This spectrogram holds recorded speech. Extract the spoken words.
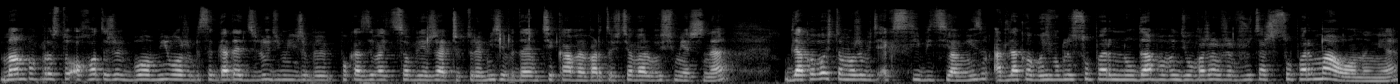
Mam po prostu ochotę, żeby było miło, żeby sobie gadać z ludźmi, żeby pokazywać sobie rzeczy, które mi się wydają ciekawe, wartościowe albo śmieszne. Dla kogoś to może być ekshibicjonizm, a dla kogoś w ogóle super nuda, bo będzie uważał, że wrzucasz super mało, no nie?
